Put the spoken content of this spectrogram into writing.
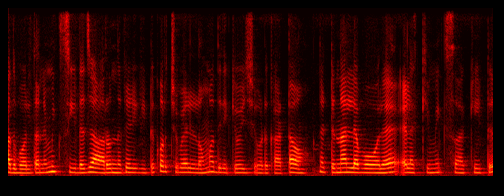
അതുപോലെ തന്നെ മിക്സിയുടെ ജാറൊന്ന് കഴുകിയിട്ട് കുറച്ച് വെള്ളവും അതിലേക്ക് ഒഴിച്ച് കൊടുക്കുക കേട്ടോ. എന്നിട്ട് നല്ലപോലെ ഇളക്കി മിക്സാക്കിയിട്ട്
